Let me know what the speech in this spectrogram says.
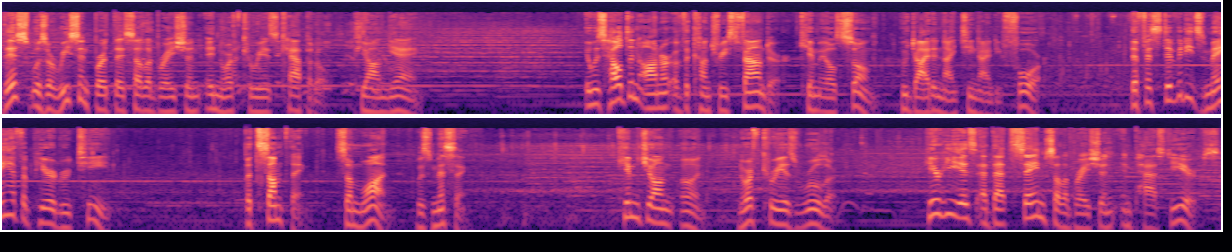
This was a recent birthday celebration in North Korea's capital, Pyongyang. It was held in honor of the country's founder, Kim Il sung, who died in 1994. The festivities may have appeared routine, but something, someone, was missing. Kim Jong un, North Korea's ruler. Here he is at that same celebration in past years.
